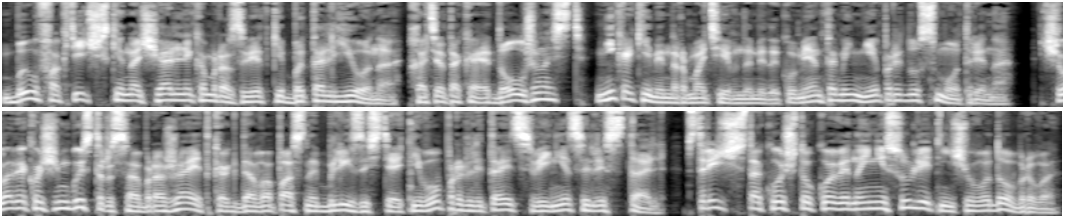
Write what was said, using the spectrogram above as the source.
был фактически начальником разведки батальона, хотя такая должность никакими нормативными документами не предусмотрена. Человек очень быстро соображает, когда в опасной близости от него пролетает свинец или сталь. Встреча с такой штуковиной не сулит ничего доброго.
